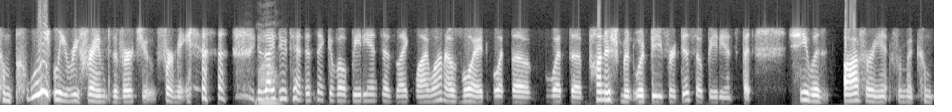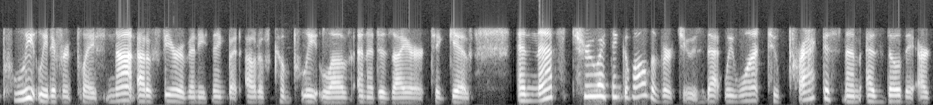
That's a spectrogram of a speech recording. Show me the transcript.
completely reframed the virtue for me because I do tend to think of obedience as like, well, I want to avoid what the what the punishment would be for disobedience, but she was offering it from a completely different place, not out of fear of anything, but out of complete love and a desire to give. And that's true, I think, of all the virtues that we want to practice them as though they are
